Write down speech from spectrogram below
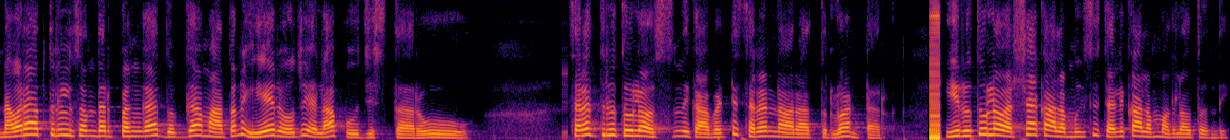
నవరాత్రుల సందర్భంగా దుర్గామాతను ఏ రోజు ఎలా పూజిస్తారు? శరదృతువులో వస్తుంది కాబట్టి శరన్నవరాత్రులు అంటారు. ఈ ఋతువులో వర్షాకాలం ముగిసి చలికాలం మొదలవుతుంది.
